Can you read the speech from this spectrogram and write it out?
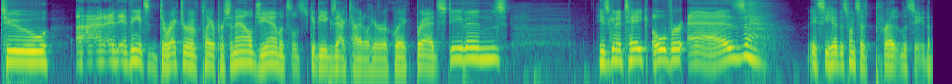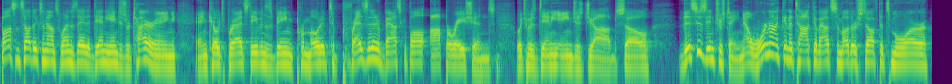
to. I, I, think it's director of player personnel, GM. Let's let's get the exact title here real quick. Brad Stevens. He's going to take over as see here. This one says, pre- let's see. The Boston Celtics announced Wednesday that Danny Ainge is retiring and coach Brad Stevens is being promoted to president of basketball operations, which was Danny Ainge's job. So this is interesting. Now, we're not going to talk about some other stuff that's more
